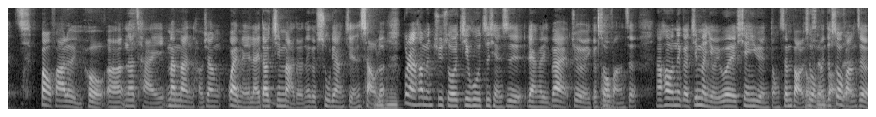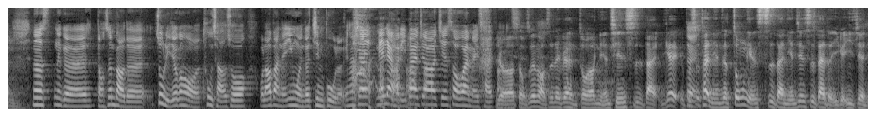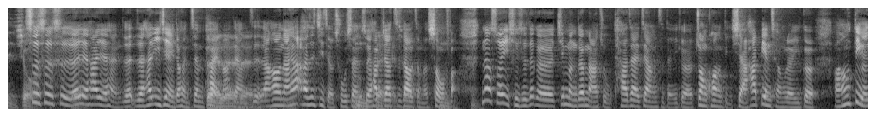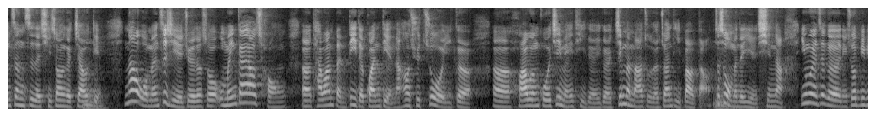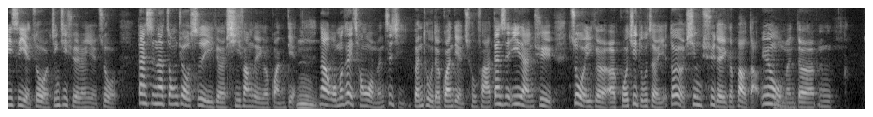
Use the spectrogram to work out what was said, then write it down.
爆发了以后，呃，那才慢慢好像外媒来到金马的那个数量减少了，嗯、不然他们据说几乎之前是两个礼拜就有一个受访者，嗯、然后那个金门有一位县议员董森堡是我们的受访者，嗯、那那个董森宝的助理就跟我吐槽说，我老板的英文都进步了，因为他现在每两个礼拜就要接受外媒采访。有董森宝是那边很重要，年轻世代应该也不是太年的中年世代、年轻世代的一个意见领袖。是是是，而且他也很人人，他意见也都很正派嘛，这样子。然后呢，他他是记者出身，所以他比较知道怎么受访。那所以其实这个金门跟马祖，他在这样子的一个状况底下，它变成了一个好像地缘政治的其中一个焦点。那我们自己也觉得说，我们应该要从呃台湾本地的观点，然后去做一个呃华文国际媒体的一个金门马祖的专题报道，这是我们的野心呐。因为这个你说 BBC 也做，经济学人也做。但是呢，终究是一个西方的一个观点。嗯，那我们可以从我们自己本土的观点出发，但是依然去做一个呃国际读者也都有兴趣的一个报道，因为我们的嗯。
